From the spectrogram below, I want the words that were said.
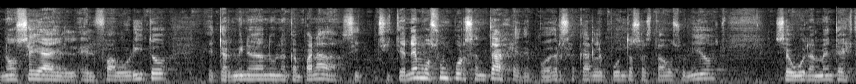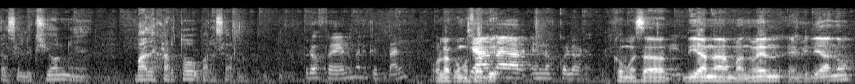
no sea el, el favorito, termine dando una campanada. Si, si, tenemos un porcentaje de poder sacarle puntos a Estados Unidos, seguramente esta selección eh, va a dejar todo para hacerlo. Profe Elmer, ¿qué tal? Hola, ¿cómo estás? en los colores. ¿Cómo está Diana, Manuel, Emiliano?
